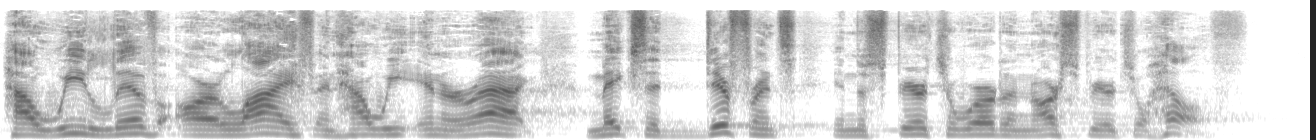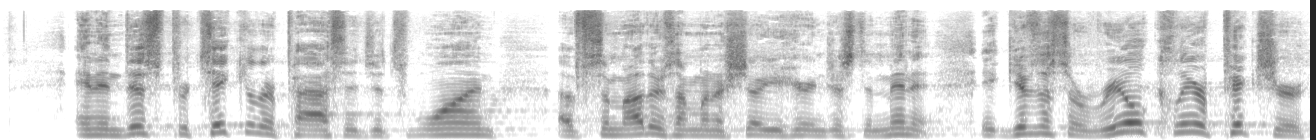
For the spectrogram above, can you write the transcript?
how we live our life and how we interact makes a difference in the spiritual world and our spiritual health. And in this particular passage, it's one of some others I'm going to show you here in just a minute. It gives us a real clear picture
